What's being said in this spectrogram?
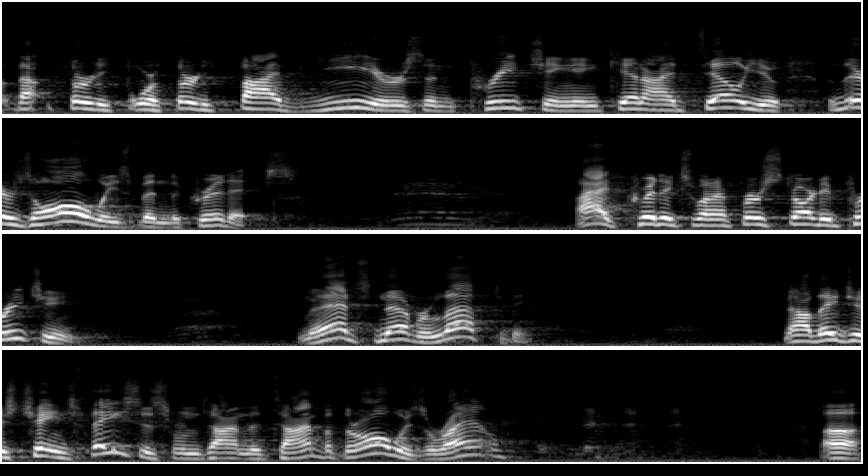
about 34, 35 years in preaching, and can I tell you, there's always been the critics. I had critics when I first started preaching. That's never left me. Now, they just change faces from time to time, but they're always around. Uh,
